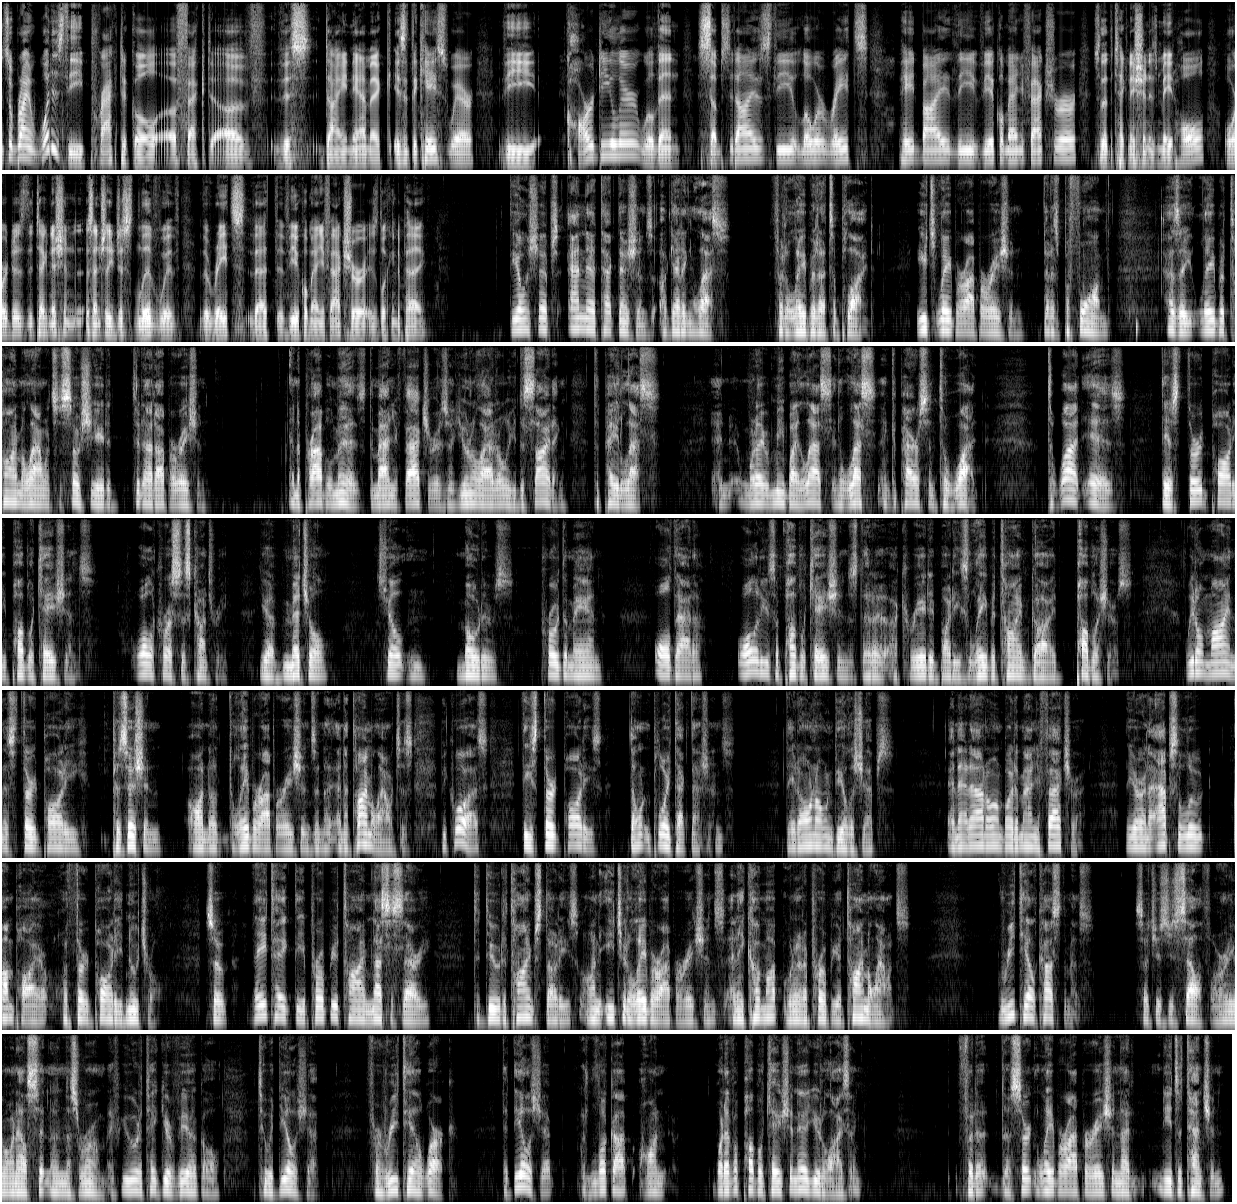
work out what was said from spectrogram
So, Brian, what is the practical effect of this dynamic? Is it the case where the car dealer will then subsidize the lower rates paid by the vehicle manufacturer so that the technician is made whole, or does the technician essentially just live with the rates that the vehicle manufacturer is looking to pay? Dealerships and their technicians are getting less for the labor that's applied. Each labor operation that is performed has a labor time allowance associated to that operation. And the problem is the manufacturers are unilaterally deciding to pay less and what I mean by less, and less in comparison to what? To what is there's third party publications all across this country. You have Mitchell, Chilton, Motors, Pro Demand, All Data. All of these are publications that are, are created by these labor time guide publishers. We don't mind this third party position on the, the labor operations and the, and the time allowances because these third parties don't employ technicians, they don't own dealerships, and they're not owned by the manufacturer. They are an absolute umpire or third party neutral. So they take the appropriate time necessary to do the time studies on each of the labor operations and they come up with an appropriate time allowance. Retail customers, such as yourself or anyone else sitting in this room, if you were to take your vehicle to a dealership for retail work, the dealership would look up on whatever publication they're utilizing for the, the certain labor operation that needs attention,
